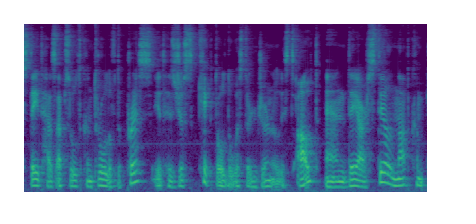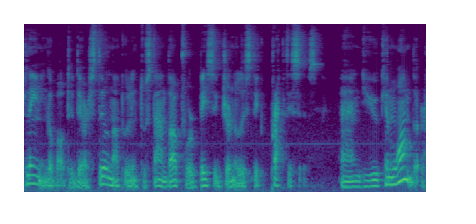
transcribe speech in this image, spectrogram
state has absolute control of the press. It has just kicked all the Western journalists out, and they are still not complaining about it. They are still not willing to stand up for basic journalistic practices. And you can wonder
